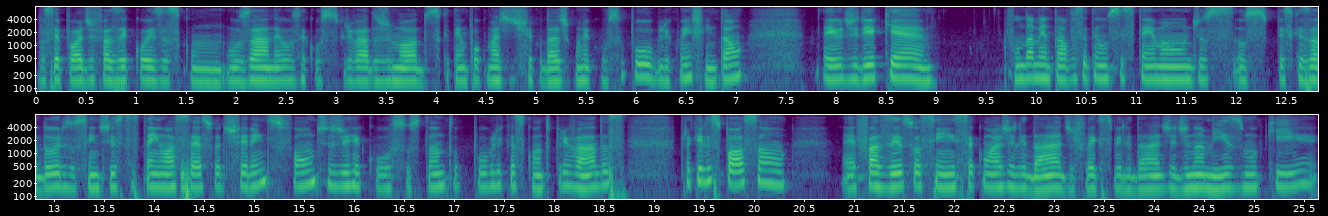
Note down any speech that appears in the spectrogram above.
Você pode fazer coisas com usar né, os recursos privados de modos que tem um pouco mais de dificuldade com o recurso público, enfim. Então, eu diria que é fundamental você ter um sistema onde os, os, pesquisadores, os cientistas tenham acesso a diferentes fontes de recursos, tanto públicas quanto privadas, para que eles possam é, fazer sua ciência com agilidade, flexibilidade e dinamismo que,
